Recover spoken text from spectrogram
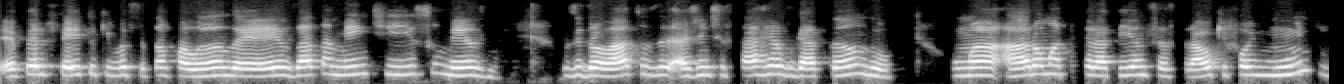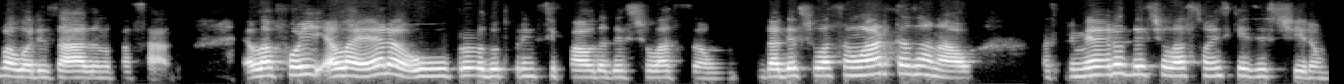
é perfeito o que você está falando, é exatamente isso mesmo os hidrolatos, a gente está resgatando uma aromaterapia ancestral que foi muito valorizada no passado. Ela foi, ela era o produto principal da destilação, da destilação artesanal, as primeiras destilações que existiram.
